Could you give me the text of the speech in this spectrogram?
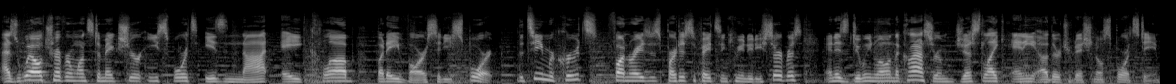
As well, Trevor wants to make sure esports is not a club, but a varsity sport. The team recruits, fundraises, participates in community service, and is doing well in the classroom just like any other traditional sports team.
